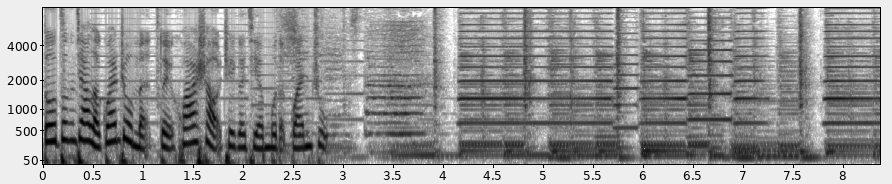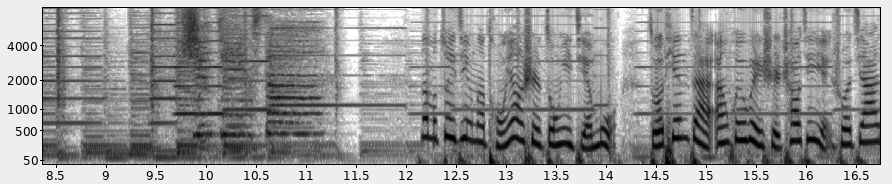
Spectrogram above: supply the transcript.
都增加了观众们对花少这个节目的关注。那么最近呢，同样是综艺节目，昨天在安徽卫视《超级演说家》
